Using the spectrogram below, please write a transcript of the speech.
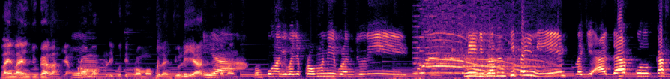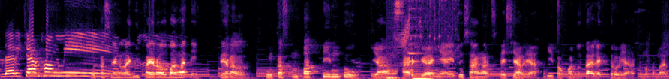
lain-lain juga lah yang Iya. promo meliputi promo bulan Juli ya Iya, teman-teman. mumpung lagi banyak promo nih bulan Juli. Nih di belakang kita ini lagi ada kulkas dari Changhong nih. Kulkas yang lagi viral banget nih, viral. Kulkas 4 pintu yang harganya itu sangat spesial ya di toko Duta Elektro ya teman-teman.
